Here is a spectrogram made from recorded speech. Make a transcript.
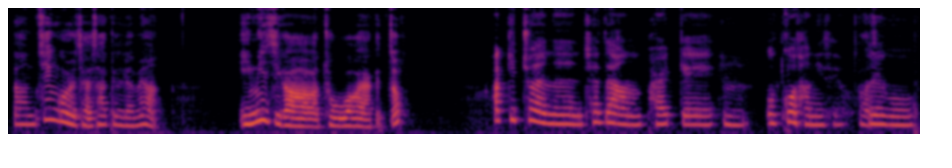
일단 친구를 잘 사귀려면 이미지가 좋아야겠죠? 학기 초에는 최대한 밝게 음. 웃고 다니세요. 맞아. 그리고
